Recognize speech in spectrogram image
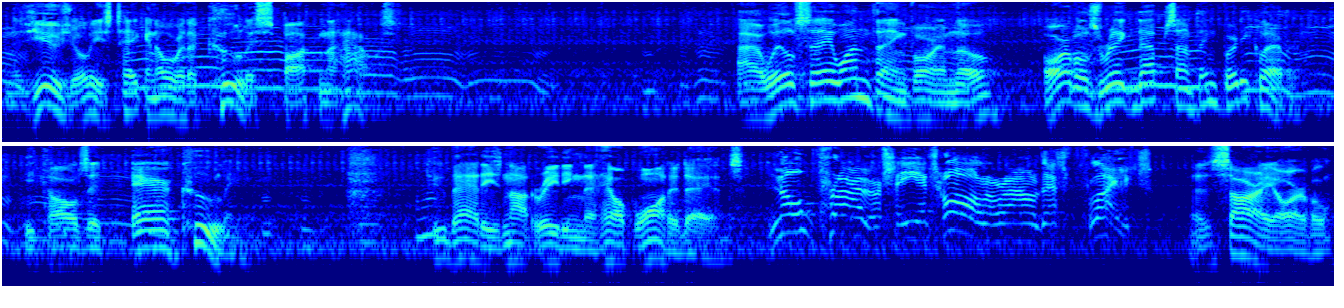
And as usual, he's taken over the coolest spot in the house. I will say one thing for him, though. Orville's rigged up something pretty clever. He calls it air cooling. Too bad he's not reading the help wanted ads. No privacy at all around this place. Uh, sorry, Orville.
